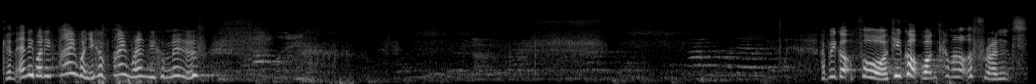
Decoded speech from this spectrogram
Can anybody find one? You can find one, you can move. Have we got four? If you've got one, come out the front.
